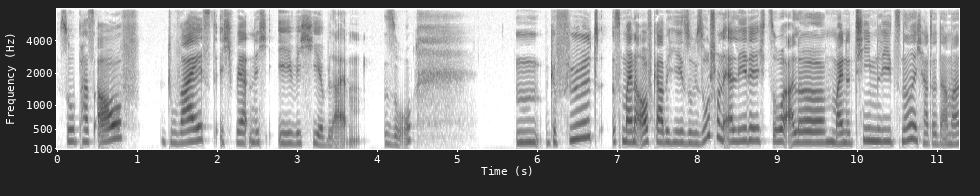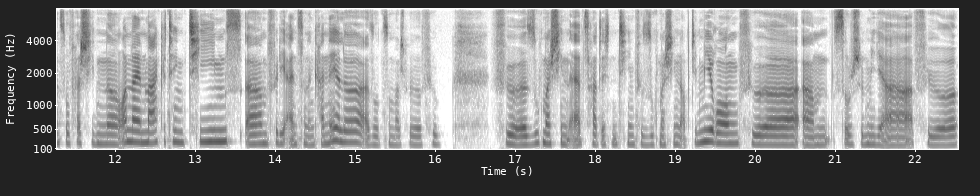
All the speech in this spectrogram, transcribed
so pass auf, du weißt, ich werde nicht ewig hier bleiben. So gefühlt ist meine Aufgabe hier sowieso schon erledigt. So alle meine Teamleads, ne? Ich hatte damals so verschiedene Online-Marketing-Teams ähm, für die einzelnen Kanäle, also zum Beispiel für für Suchmaschinen-Ads hatte ich ein Team für Suchmaschinenoptimierung, für ähm, Social Media, für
